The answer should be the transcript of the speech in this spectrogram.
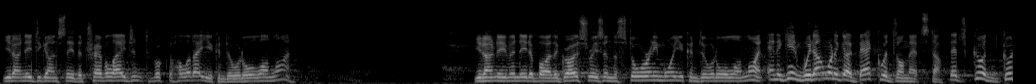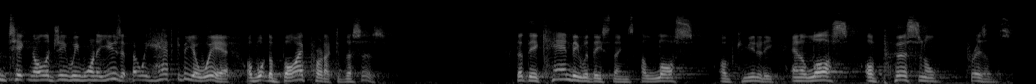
You don't need to go and see the travel agent to book the holiday. You can do it all online. You don't even need to buy the groceries in the store anymore. You can do it all online. And again, we don't want to go backwards on that stuff. That's good. Good technology. We want to use it. But we have to be aware of what the byproduct of this is. That there can be with these things a loss of community and a loss of personal presence.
